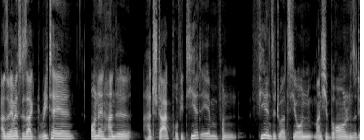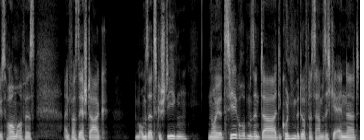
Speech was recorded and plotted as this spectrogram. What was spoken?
also wir haben jetzt gesagt, Retail, Onlinehandel hat stark profitiert eben von vielen Situationen. Manche Branchen sind durchs Homeoffice einfach sehr stark im Umsatz gestiegen. Neue Zielgruppen sind da, die Kundenbedürfnisse haben sich geändert.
